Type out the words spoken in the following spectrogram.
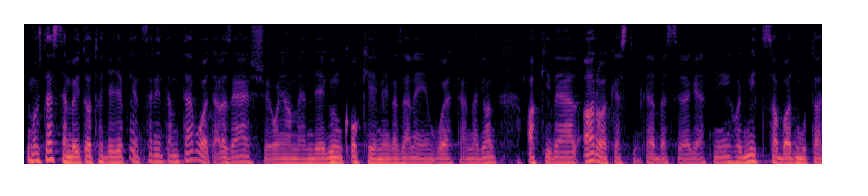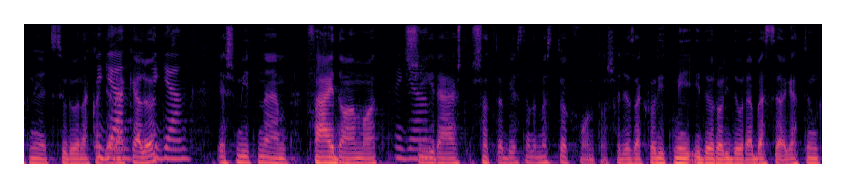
Most eszembe jutott, hogy egyébként szerintem te voltál az első olyan vendégünk, oké, még az elején voltál nagyon, akivel arról kezdtünk el beszélgetni, hogy mit szabad mutatni egy szülőnek a Igen, gyerek előtt, igen. és mit nem, fájdalmat, Igen. sírást, stb. Szerintem ez tök fontos, hogy ezekről itt mi időről időre beszélgetünk.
